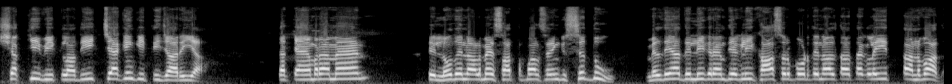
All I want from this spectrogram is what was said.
ਸ਼ੱਕੀ ਵਹੀਕਲਾਂ ਦੀ ਚੈਕਿੰਗ ਕੀਤੀ ਜਾ ਰਹੀ ਆ। ਤਾਂ ਕੈਮਰਾਮੈਨ ਢਿੱਲੋਂ ਦੇ ਨਾਲ ਮੈਂ ਸਤਪਾਲ ਸਿੰਘ ਸਿੱਧੂ, ਮਿਲਦੇ ਹਾਂ ਦਿੱਲੀ ਕ੍ਰਾਈਮ ਦੀ ਅਗਲੀ ਖਾਸ ਰਿਪੋਰਟ ਦੇ ਨਾਲ, ਤਦ ਤੱਕ ਲਈ ਧੰਨਵਾਦ।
